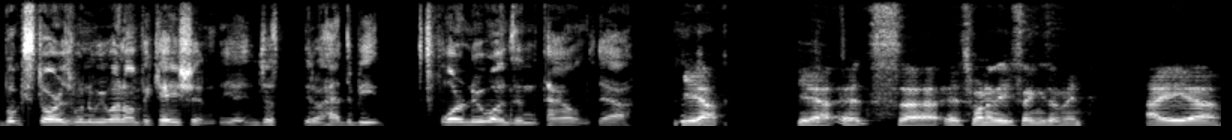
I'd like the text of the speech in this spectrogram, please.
Bookstores when we went on vacation. You just, you know, had to be explore new ones in the towns. Yeah. yeah yeah it's uh it's one of these things i mean i uh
